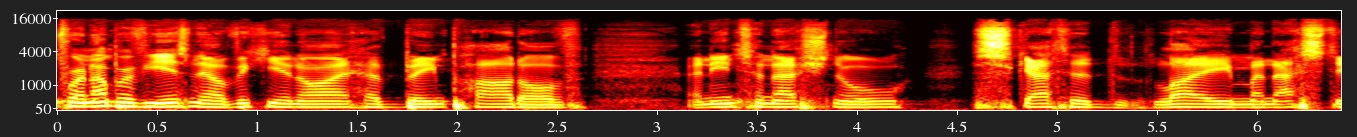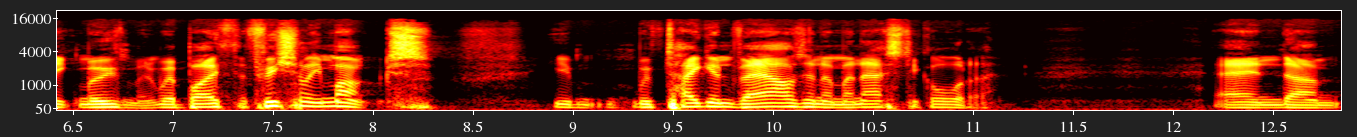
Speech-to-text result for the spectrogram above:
For a number of years now, Vicky and I have been part of an international scattered lay monastic movement. We're both officially monks. We've taken vows in a monastic order. And um,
